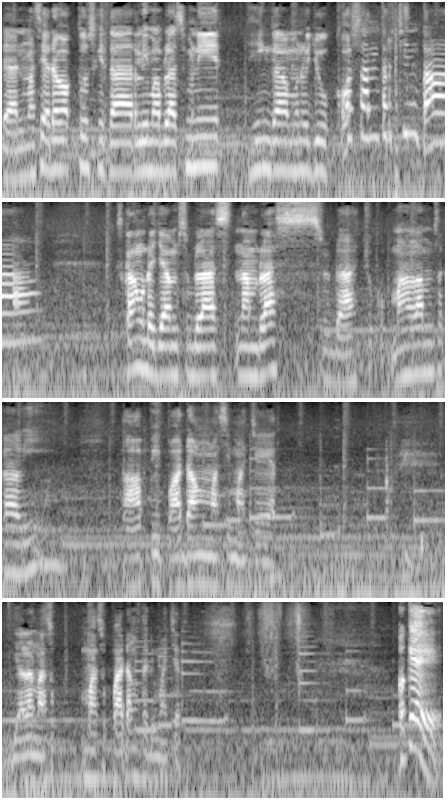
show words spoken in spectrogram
dan masih ada waktu sekitar 15 menit hingga menuju kosan tercinta. Sekarang udah jam 11.16 sudah cukup malam sekali. Tapi Padang masih macet. Jalan masuk masuk Padang tadi macet. Oke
